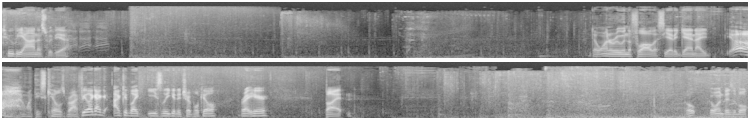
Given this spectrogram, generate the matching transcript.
To be honest with you. Don't want to ruin the flawless yet again. I, ugh, I want these kills, bro. I feel like I, I could like easily get a triple kill right here, but oh, go invisible.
